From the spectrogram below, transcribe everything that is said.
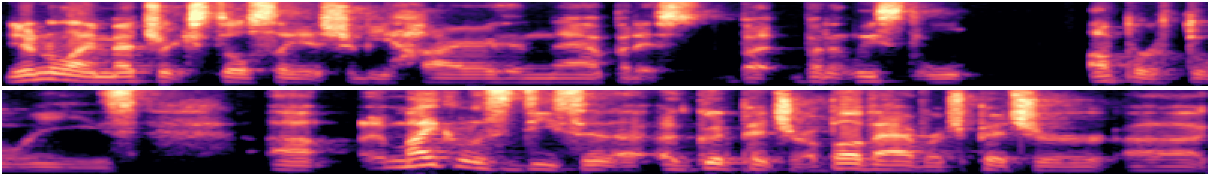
The underlying metrics still say it should be higher than that, but it's but but at least upper threes. Uh, Mikolas decent, a good pitcher, above average pitcher. Uh,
